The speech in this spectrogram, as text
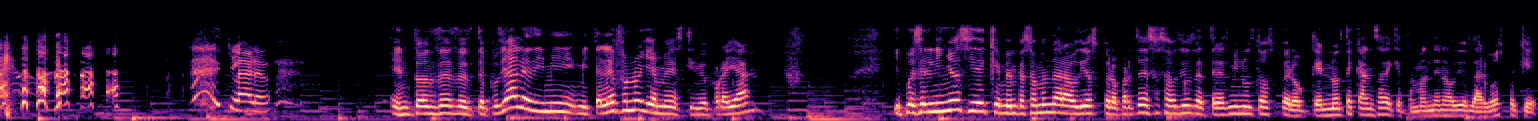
claro. Entonces, este, pues ya le di mi, mi, teléfono, ya me escribió por allá. Y pues el niño así de que me empezó a mandar audios, pero aparte de esos audios de tres minutos, pero que no te cansa de que te manden audios largos, porque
